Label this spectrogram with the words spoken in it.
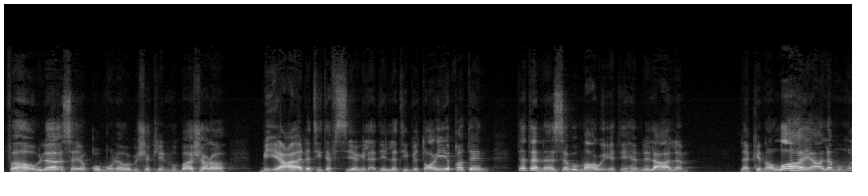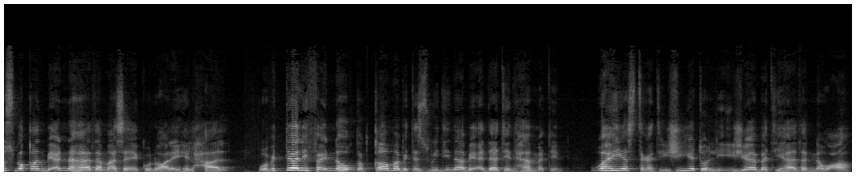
فهؤلاء سيقومون وبشكل مباشر بإعادة تفسير الأدلة بطريقة تتناسب مع رؤيتهم للعالم. لكن الله يعلم مسبقا بأن هذا ما سيكون عليه الحال. وبالتالي فإنه قد قام بتزويدنا بأداة هامة وهي استراتيجية لإجابة هذا النوع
